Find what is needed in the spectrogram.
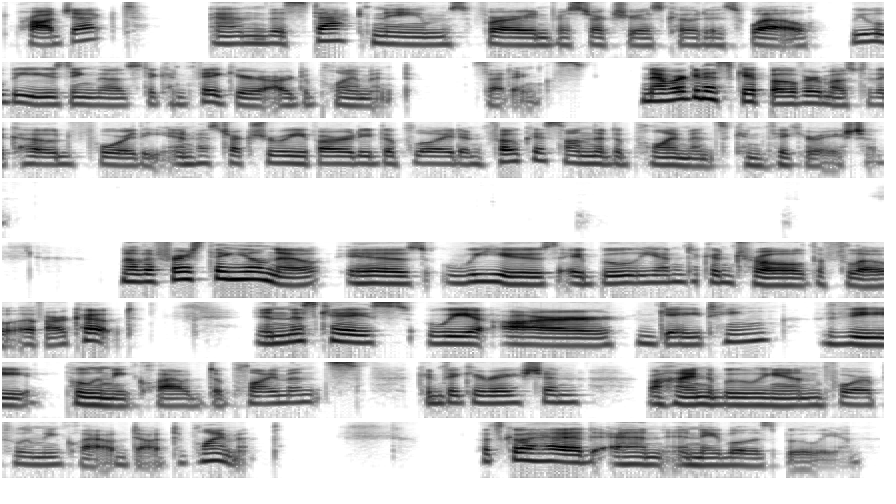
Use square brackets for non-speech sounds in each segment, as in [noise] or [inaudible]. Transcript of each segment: project and the stack names for our infrastructure as code as well. We will be using those to configure our deployment settings. Now we're going to skip over most of the code for the infrastructure we've already deployed and focus on the deployments configuration. Now the first thing you'll note is we use a Boolean to control the flow of our code. In this case, we are gating the Pulumi Cloud deployments configuration behind a Boolean for Pulumi Cloud.deployment. Let's go ahead and enable this Boolean.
